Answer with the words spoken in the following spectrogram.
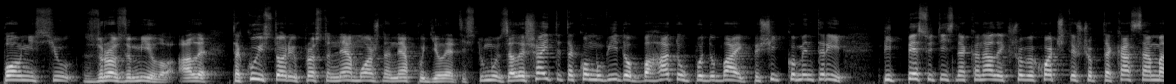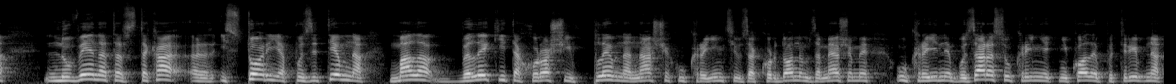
повністю зрозуміло. Але таку історію просто не можна не поділитись. Тому залишайте такому відео багато вподобайок, пишіть коментарі, підписуйтесь на канал, якщо ви хочете, щоб така сама новина та така е, історія позитивна мала великий та хороший вплив на наших українців за кордоном, за межами України. Бо зараз Україні як ніколи потрібна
